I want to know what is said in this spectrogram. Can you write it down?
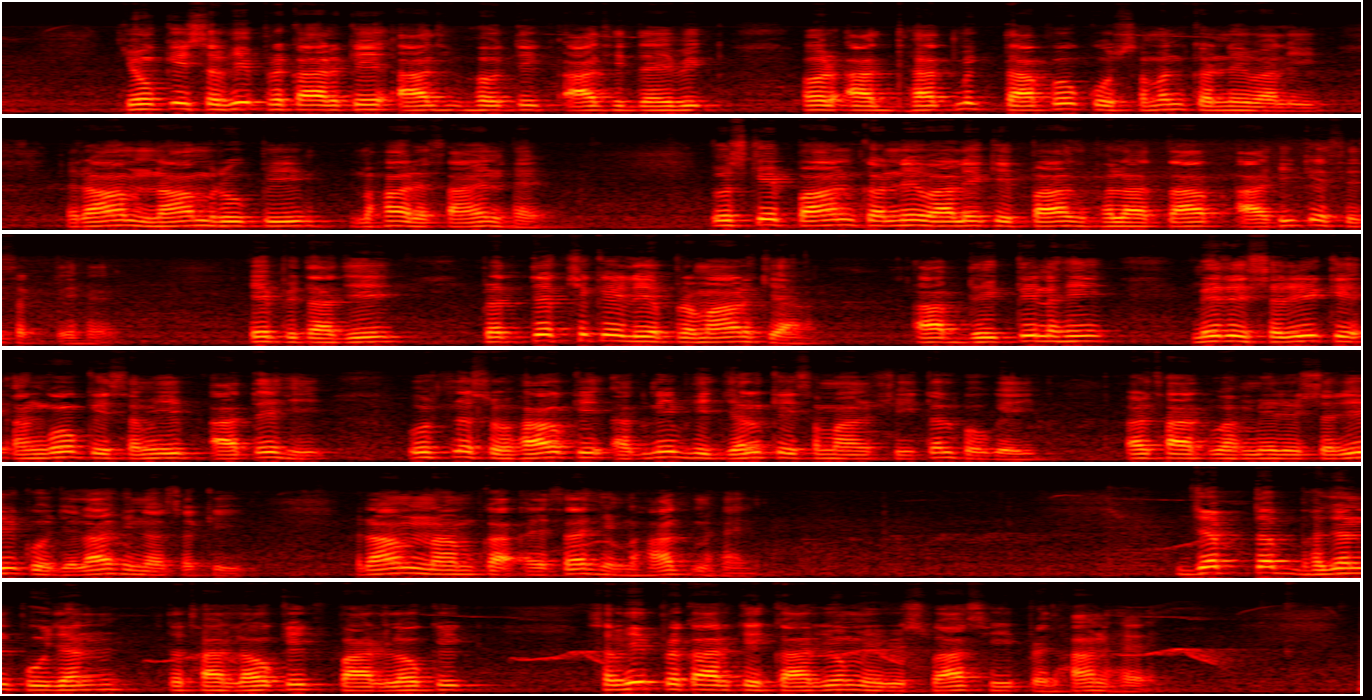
क्योंकि सभी प्रकार के आधि भौतिक आधि दैविक और आध्यात्मिक तापों को समन करने वाली राम नाम रूपी महारसायन है। उसके पान करने वाले के पास भला ताप आ ही कैसे सकते हैं? हे पिताजी, प्रत्यक्ष के लिए प्रमाण क्या? आप देखते नहीं मेरे शरीर के अंगों के समीप आते ही उष्ण स्वभाव की अग्नि भी जल के समान शीतल हो गई, अर्थात वह मेरे शरीर को जला ही न सकी। राम नाम का ऐसा ही महात्म है। जब तब भजन पूजन तथा लौकिक, पारलौकिक सभी प्रकार के कार्यों में विश्वास ही प्रधान है।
